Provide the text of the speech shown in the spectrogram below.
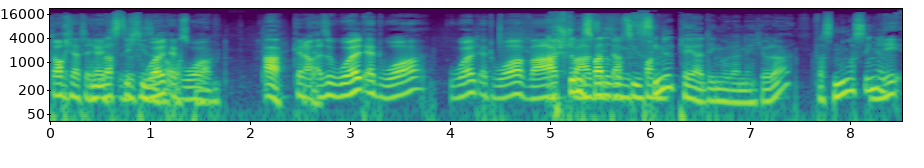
Doch, ich hatte und recht. lass dich die World Sache at War. ausbauen. Ah, Genau, okay. also World at War, World at War war Ach stimmt, das war quasi das auch dieses von, Singleplayer-Ding, oder nicht, oder? Was nur Single? Nee,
